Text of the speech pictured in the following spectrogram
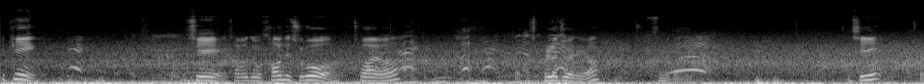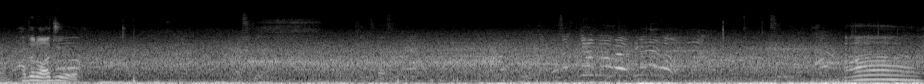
키핑 그렇지 잡아두고 가운데 주고 좋아요. 자, 다시 벌려줘야 돼요. 좋습니다. 다시 좋아 받으러 와주고 아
